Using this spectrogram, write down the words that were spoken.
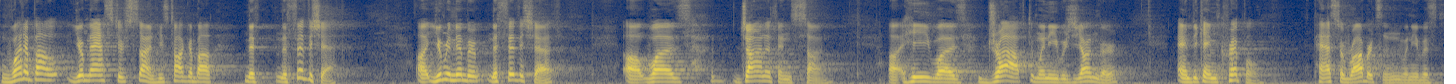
What about your master's son? He's talking about Mephibosheth. Uh, you remember Mephibosheth was Jonathan's son. Uh, he was dropped when he was younger and became crippled. Pastor Robertson, when he was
